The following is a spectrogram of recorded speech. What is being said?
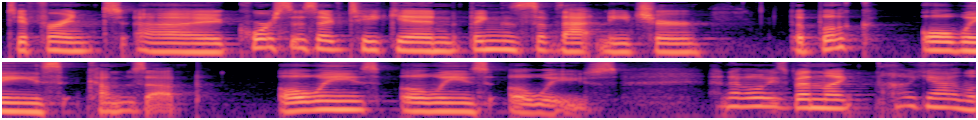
different uh, courses I've taken, things of that nature, the book always comes up. Always, always, always. And I've always been like, oh, yeah,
